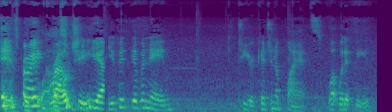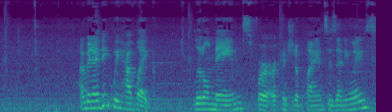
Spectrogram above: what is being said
It's probably grouchy. Yeah. You could give a name to your kitchen appliance. What would it be? I mean, I think we have like little names for our kitchen appliances, anyways,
